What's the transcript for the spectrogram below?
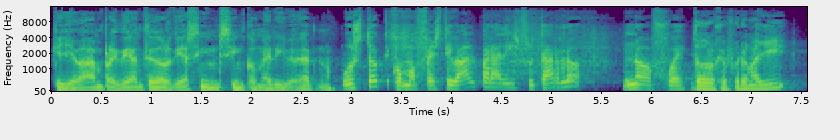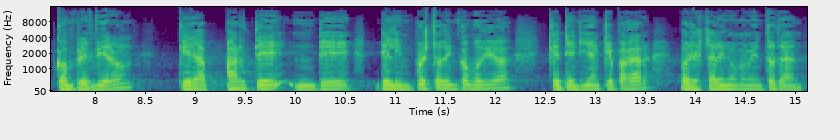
que llevaban prácticamente dos días sin, sin comer y beber, ¿no? Gusto como festival para disfrutarlo no fue. Todos los que fueron allí comprendieron que era parte de, del impuesto de incomodidad que tenían que pagar por estar en un momento tan,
